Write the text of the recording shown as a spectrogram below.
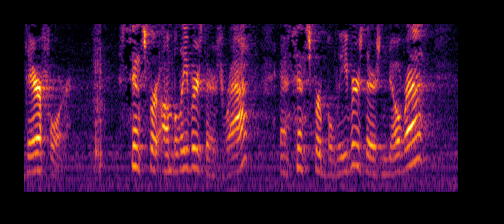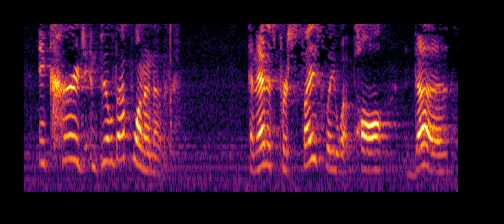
Therefore, since for unbelievers there's wrath, and since for believers there's no wrath, encourage and build up one another. And that is precisely what Paul does.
